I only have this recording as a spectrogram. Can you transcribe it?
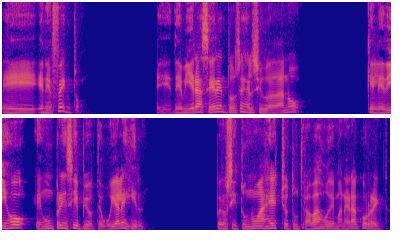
eh, en efecto, debiera ser entonces el ciudadano que le dijo en un principio, te voy a elegir, pero si tú no has hecho tu trabajo de manera correcta,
